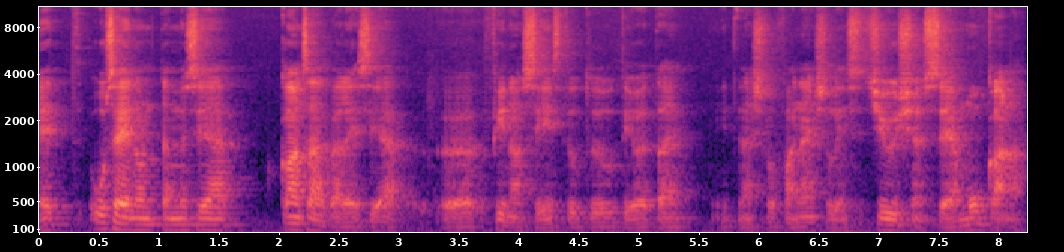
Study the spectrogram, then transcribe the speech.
et usein on tämmöisiä kansainvälisiä ö, finanssiinstituutioita, international financial institutions mukana,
